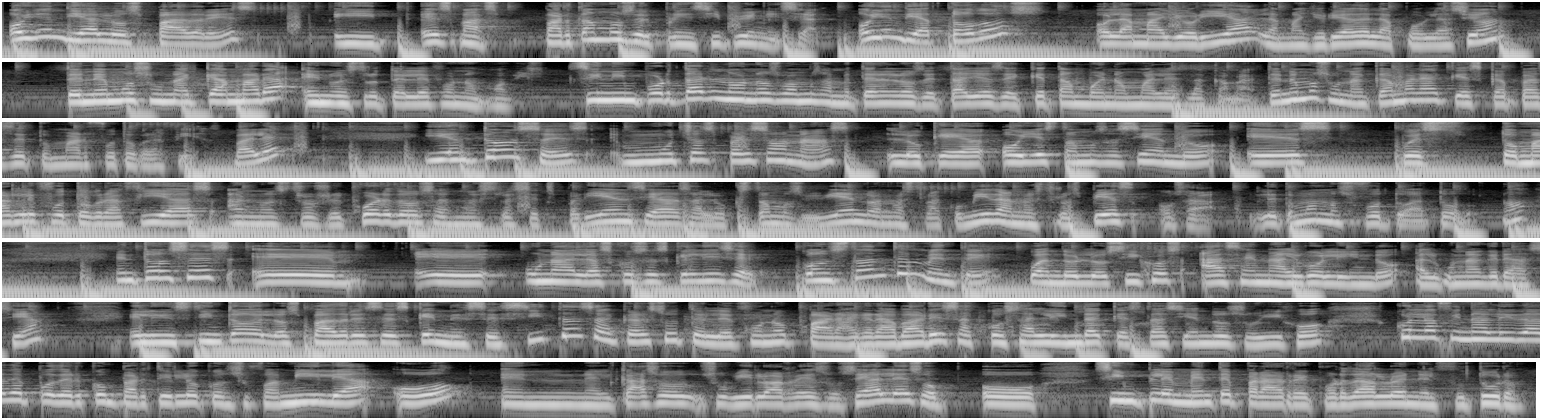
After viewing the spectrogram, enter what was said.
hoy en día los padres, y es más, partamos del principio inicial. Hoy en día todos, o la mayoría, la mayoría de la población, tenemos una cámara en nuestro teléfono móvil. Sin importar, no nos vamos a meter en los detalles de qué tan buena o mala es la cámara. Tenemos una cámara que es capaz de tomar fotografías, ¿vale? Y entonces, muchas personas lo que hoy estamos haciendo es pues tomarle fotografías a nuestros recuerdos, a nuestras experiencias, a lo que estamos viviendo, a nuestra comida, a nuestros pies, o sea, le tomamos foto a todo, ¿no? Entonces, eh, eh, una de las cosas que él dice, constantemente cuando los hijos hacen algo lindo, alguna gracia, el instinto de los padres es que necesitan sacar su teléfono para grabar esa cosa linda que está haciendo su hijo con la finalidad de poder compartirlo con su familia o, en el caso, subirlo a redes sociales o, o simplemente para recordarlo en el futuro.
